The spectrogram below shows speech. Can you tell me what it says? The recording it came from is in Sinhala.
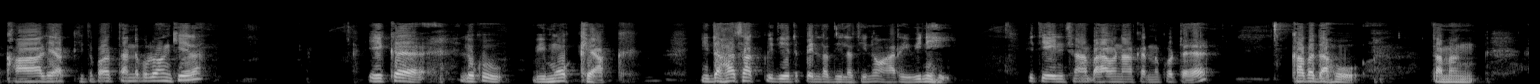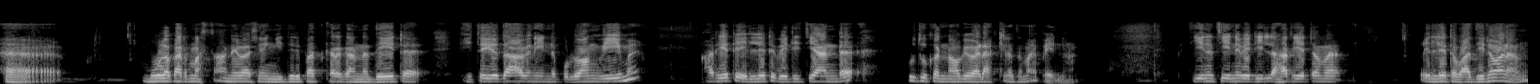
කාලයක් හිත පවත්වන්න පුළුවන් කියලා. ඒක ලොකු විමුක්ඛයක් නිදහසක් විදියට පෙන්ලා දීලා තිනවා ආරි විනිහි. ඉතින් ඒ නිසා භාවනා කරනකොට කවදා හෝ Taman මූල කර්මස්ථානයේ වශයෙන් ඉදිරිපත් කරගන්න දෙයට හිත යොදාගෙන ඉන්න පුළුවන් වීම හරියට එල්ලෙට වෙඩි තියන්න උරුදු කරනා වගේ වැඩක් කියලා තමයි පෙන්වන්නේ. තීන තීන වෙඩිල්ල හරියටම එල්ලෙට වදිනවා නම්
